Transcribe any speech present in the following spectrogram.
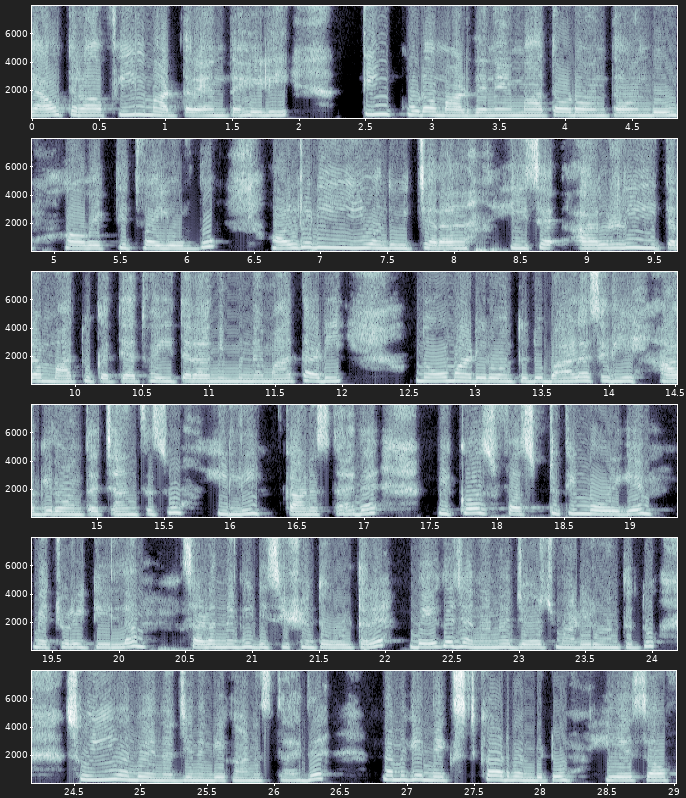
ಯಾವ ತರ ಫೀಲ್ ಮಾಡ್ತಾರೆ ಅಂತ ಹೇಳಿ ಥಿಂಕ್ ಕೂಡ ಮಾಡ್ದೇನೆ ಮಾತಾಡುವಂತ ಒಂದು ವ್ಯಕ್ತಿತ್ವ ಇವ್ರದ್ದು ಆಲ್ರೆಡಿ ಈ ಒಂದು ವಿಚಾರ, ಈ ಆಲ್ರೆಡಿ ಈ ತರ ಮಾತುಕತೆ ಅಥವಾ ಈ ತರ ನಿಮ್ಮನ್ನ ಮಾತಾಡಿ, ನೋವು ಮಾಡಿರುವಂತದ್ದು ಬಹಳ ಸರಿ ಆಗಿರುವಂತ ಚಾನ್ಸಸ್ ಇಲ್ಲಿ ಕಾಣಿಸ್ತಾ ಇದೆ. ಬಿಕಾಸ್ ಫಸ್ಟ್ ಥಿಂಗ್ ಅವರಿಗೆ ಮೆಚುರಿಟಿ ಇಲ್ಲ. ಸಡನ್ ಆಗಿ ಡಿಸಿಷನ್ ತಗೊಳ್ತಾರೆ. ಬೇಗ ಜನನ ಜಡ್ಜ್ ಮಾಡಿರುವಂತದ್ದು ಸೊ ಈ ಒಂದು ಎನರ್ಜಿ ನಂಗೆ ಕಾಣಿಸ್ತಾ ಇದೆ. ನಮಗೆ ನೆಕ್ಸ್ಟ್ ಕಾರ್ಡ್ ಬಂದ್ಬಿಟ್ಟು ಏಸ್ ಆಫ್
